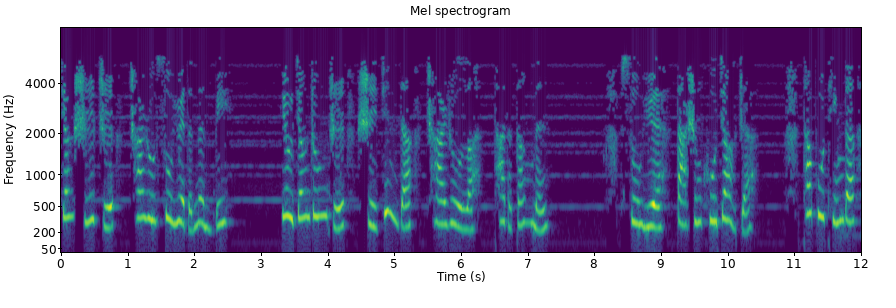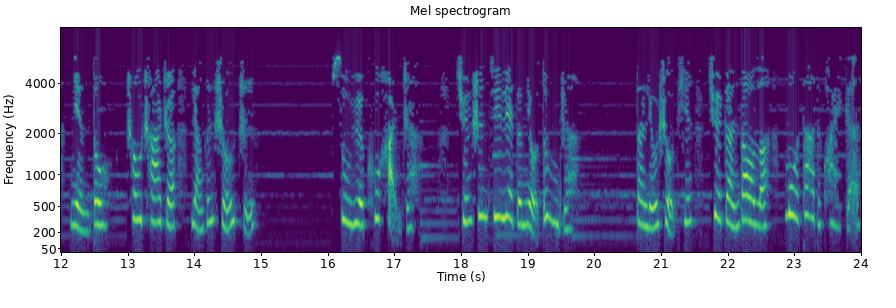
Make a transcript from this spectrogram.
将食指插入素月的嫩逼，又将中指使劲的插入了他的肛门。素月大声哭叫着，他不停的捻动、抽插着两根手指。素月哭喊着，全身激烈的扭动着。但刘守天却感到了莫大的快感。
